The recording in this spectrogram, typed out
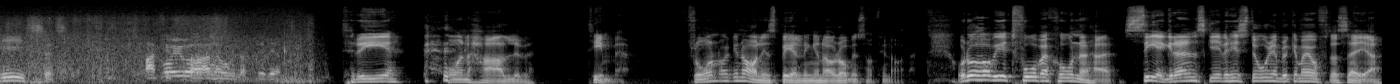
Jesus. Ah, fy fan Ola, det vet. Tre och en halv timme. Från originalinspelningen av Robinson-finalen. Och då har vi ju två versioner här. Segraren skriver historien brukar man ju ofta säga.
